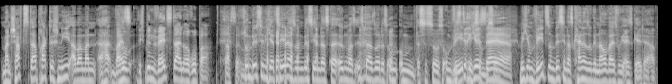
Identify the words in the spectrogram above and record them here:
man schafft es da praktisch nie, aber man hat, weiß, Also, ich bin Weltstar in Europa, sagst du immer. So ein bisschen, ich erzähle das so ein bisschen, dass da irgendwas ist da so, das um, um das ist so, es umweht mich so ein bisschen. ja, ja, ja. Mich umweht so ein bisschen, dass keiner so genau weiß, wo ich eigentlich das Geld her habe.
